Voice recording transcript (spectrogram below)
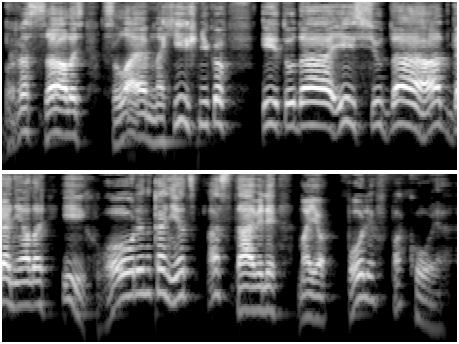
бросалась с лаем на хищников и туда, и сюда отгоняла их. Воры, наконец, оставили мое поле в покое.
